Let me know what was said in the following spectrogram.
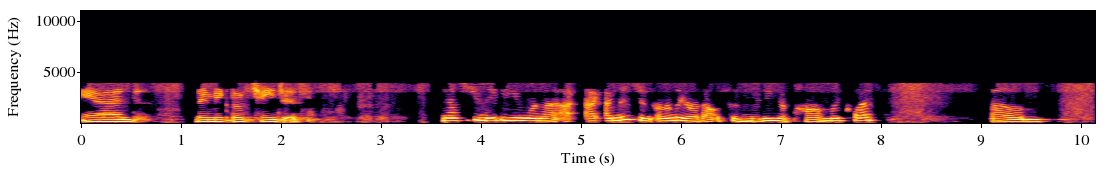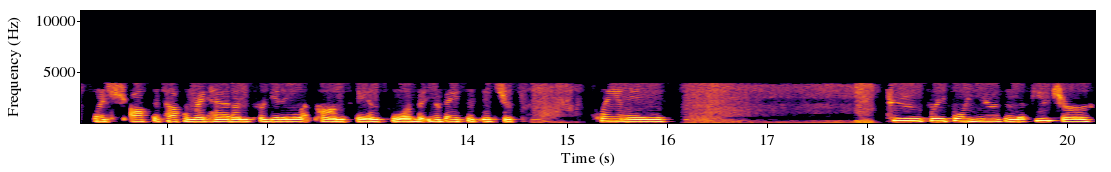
and they make those changes. Now, Stu, maybe you want to. I, I mentioned earlier about submitting a POM request. Um, which off the top of my head, I'm forgetting what POM stands for, but your basic, it's your planning two, three, four years in the future.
